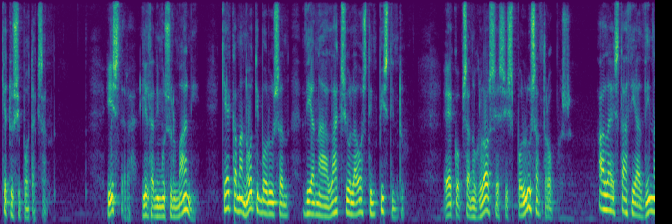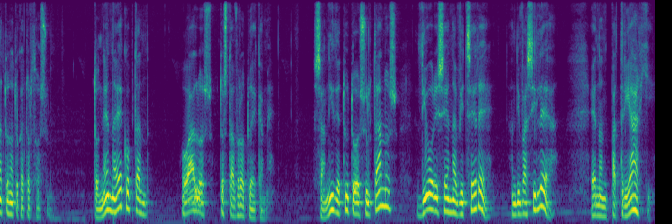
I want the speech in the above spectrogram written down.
και τους υπόταξαν. Ύστερα ήλθαν οι μουσουλμάνοι και έκαμαν ό,τι μπορούσαν δια να αλλάξει ο λαός την πίστη του. Έκοψαν γλώσσες εις πολλούς ανθρώπους, αλλά εστάθη αδύνατο να το κατορθώσουν. Τον ένα έκοπταν, ο άλλος το σταυρό του έκαμε. Σαν είδε τούτο ο Σουλτάνος διόρισε ένα βιτσερέ, αντιβασιλέα, έναν πατριάρχη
